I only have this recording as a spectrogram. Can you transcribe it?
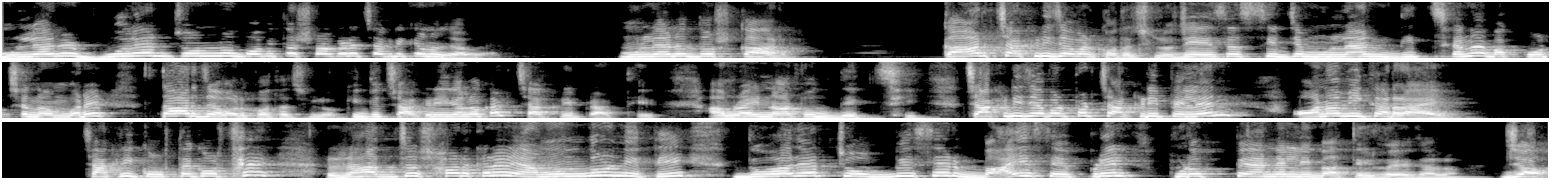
মূল্যায়নের ভুলের জন্য ববিতা সরকারের চাকরি কেন যাবে? মূল্যায়নের দোষ কার? কার চাকরি যাওয়ার কথা ছিল? যে এসএসসির যে মূল্যায়ন দিচ্ছে না বা করছে নম্বরে তার যাওয়ার কথা ছিল। কিন্তু চাকরি গেল কার? চাকরি প্রার্থীর। আমরা এই নাটক দেখছি। চাকরি যাবার পর চাকরি পেলেন অনামিকা রায়। চাকরি করতে করতে রাজ্য সরকারের এমন দুর্নীতি দু হাজার চব্বিশের বাইশ এপ্রিল পুরো প্যানেলই বাতিল হয়ে গেল। যাও,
